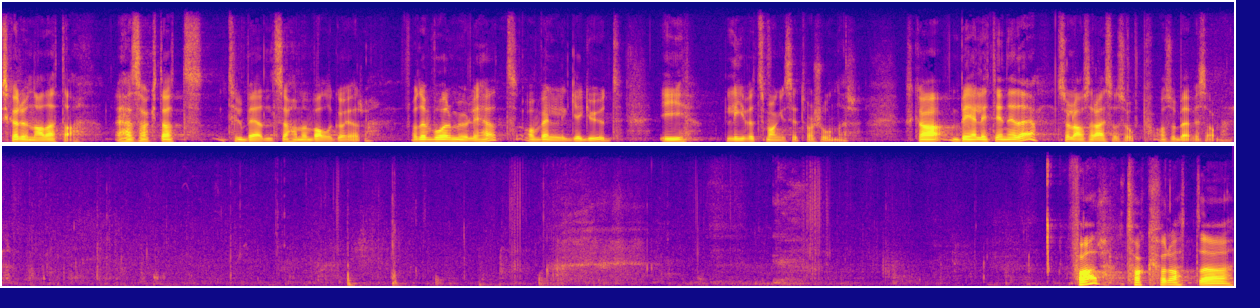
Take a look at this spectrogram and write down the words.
vi skal runde av dette. Jeg har sagt at tilbedelse har med valg å gjøre. Og det er vår mulighet å velge Gud i livets mange situasjoner. Vi skal be litt inn i det, så la oss reise oss opp, og så ber vi sammen. Far, takk for at uh,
